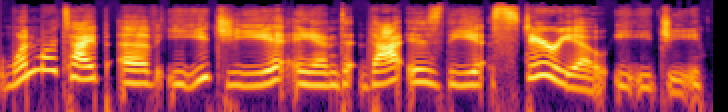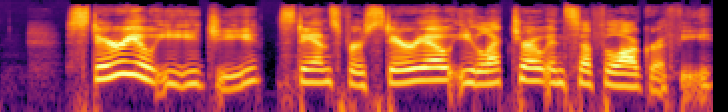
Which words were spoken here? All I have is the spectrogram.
one more type of EEG, and that is the stereo EEG. Stereo EEG stands for stereo electroencephalography.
